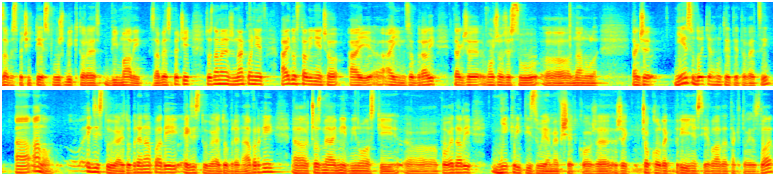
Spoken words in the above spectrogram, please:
zabezpečiť tie služby, ktoré by mali zabezpečiť. To znamená, že nakoniec aj dostali niečo, aj, aj im zobrali, takže možno, že sú e, na nule. Takže nie sú dotiahnuté tieto veci. A áno, existujú aj dobré nápady, existujú aj dobré návrhy, e, čo sme aj my v minulosti e, povedali. Nekritizujeme všetko, že, že čokoľvek prinesie vláda, tak to je zle.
